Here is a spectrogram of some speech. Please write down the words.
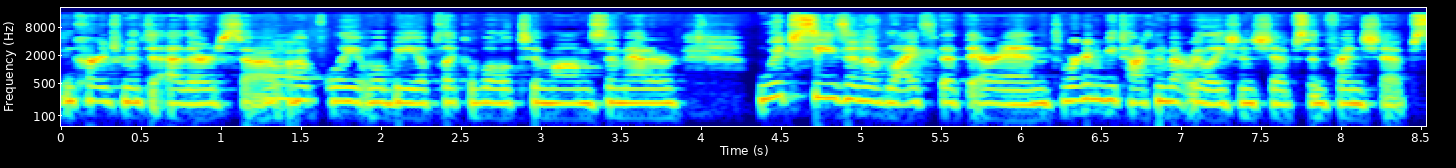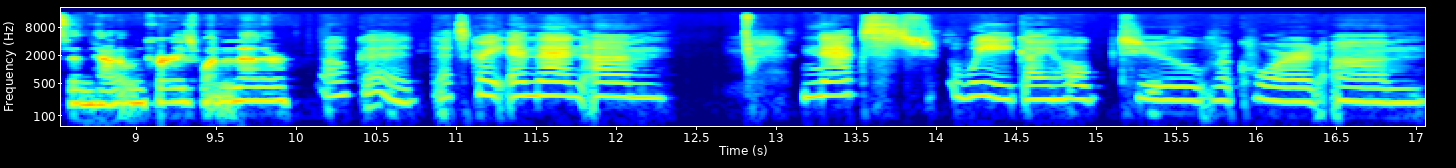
encouragement to others. So oh. hopefully it will be applicable to moms no matter which season of life that they're in. So we're going to be talking about relationships and friendships and how to encourage one another. Oh, good. That's great. And then, um, next week, I hope to record, um,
